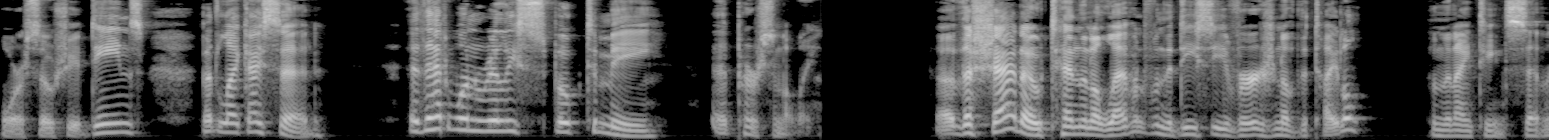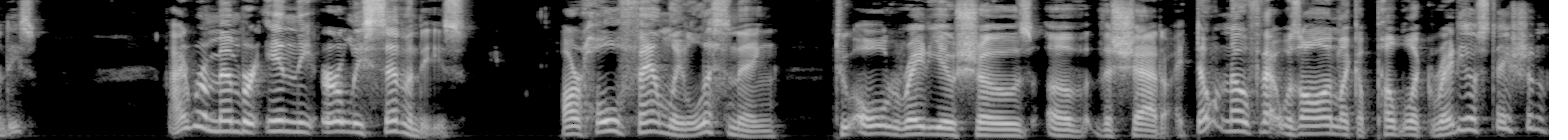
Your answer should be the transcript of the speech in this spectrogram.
or associate deans, but like I said, that one really spoke to me uh, personally. Uh, the Shadow 10 and 11 from the DC version of the title from the 1970s. I remember in the early 70s, our whole family listening to old radio shows of The Shadow. I don't know if that was on like a public radio station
